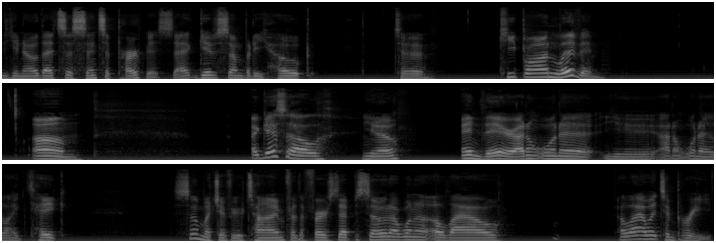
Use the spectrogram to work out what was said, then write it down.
you know that's a sense of purpose. That gives somebody hope to keep on living. Um i guess i'll you know end there. I don't want to yeah i don't want to like take so much of your time for the first episode. I want to allow allow it to breathe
